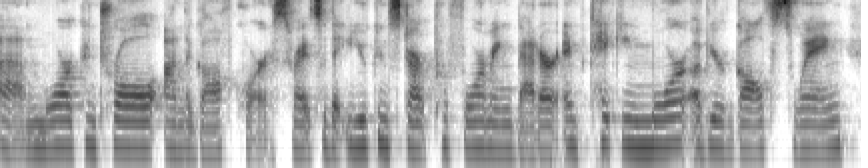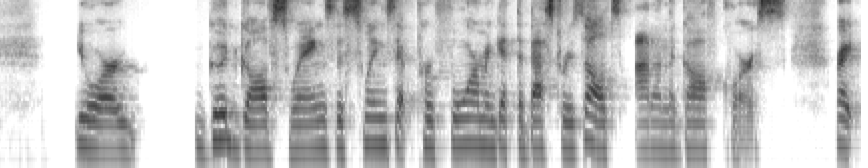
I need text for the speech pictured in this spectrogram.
uh, more control on the golf course, right? So that you can start performing better and taking more of your golf swing, your good golf swings, the swings that perform and get the best results out on the golf course, right?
